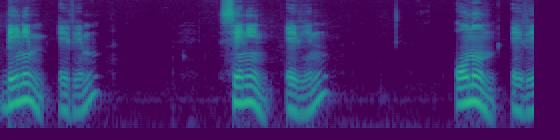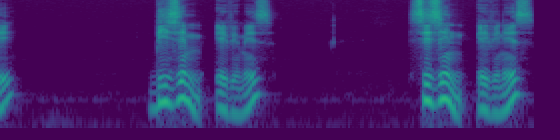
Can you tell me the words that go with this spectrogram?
Benim evim, senin evin, onun evi, bizim evimiz, sizin eviniz,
